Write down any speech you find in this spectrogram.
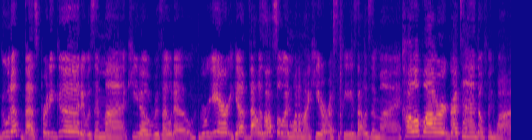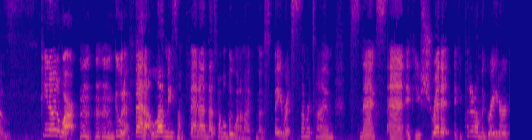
Gouda, that's pretty good. It was in my keto risotto. Gruyere, yep, that was also in one of my keto recipes. That was in my cauliflower gratin dauphinoise. Pinot Noir, mm, mm, mm, Gouda, feta, love me some feta. That's probably one of my most favorite summertime snacks. And if you shred it, if you put it on the grater,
